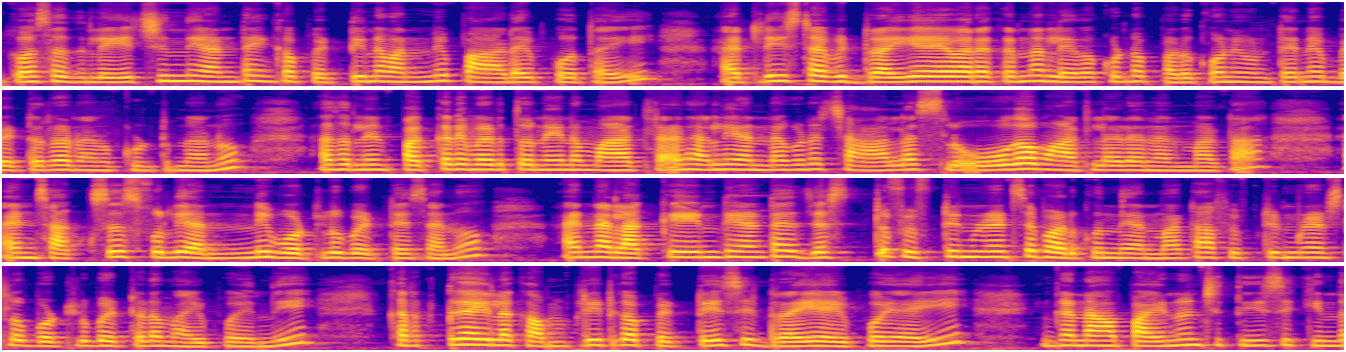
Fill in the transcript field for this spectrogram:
బికాస్ అది లేచింది అంటే ఇంకా పెట్టినవన్నీ పాడైపోతాయి. అట్లీస్ట్ అవి డ్రై అయ్యే వరకన్నా లేవకుండా పడుకొని ఉంటేనే బెటర్ అని అనుకుంటున్నాను. అసలు నేను పక్కన ఎవరితో నేను మాట్లాడాలి అన్నా కూడా చాలా స్లోగా మాట్లాడాను అనమాట అండ్ సక్సెస్ఫుల్లీ అన్ని బొట్లు పెట్టేశాను. అండ్ నా లక్ ఏంటి అంటే జస్ట్ ఫిఫ్టీన్ మినిట్సే పడుకుంది అనమాట ఆ ఫిఫ్టీన్ మినిట్స్లో బొట్లు పెట్టడం అయిపోయింది. కరెక్ట్గా ఇలా కంప్లీట్గా పెట్టేసి డ్రై అయిపోయాయి. ఇంకా నా పైనుంచి తీసి కింద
